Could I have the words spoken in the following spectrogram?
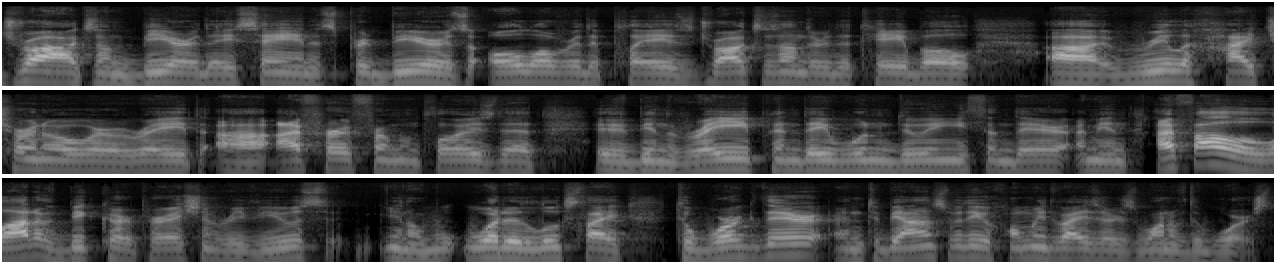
drugs, on beer. They saying it's beer is all over the place, drugs is under the table uh, really high turnover rate. Uh, I've heard from employees that they've been raped and they wouldn't do anything there. I mean, I follow a lot of big corporation reviews, you know, what it looks like to work there. And to be honest with you, Home Advisor is one of the worst.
